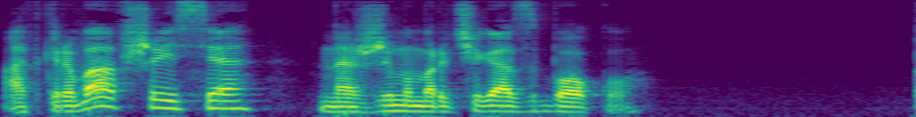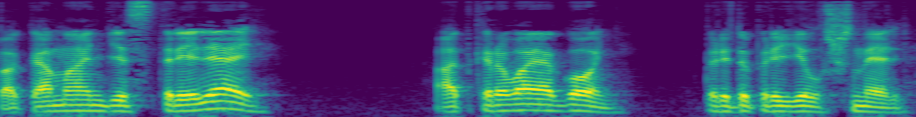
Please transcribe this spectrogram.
открывавшаяся нажимом рычага сбоку. «По команде стреляй!» «Открывай огонь», — предупредил Шнель.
